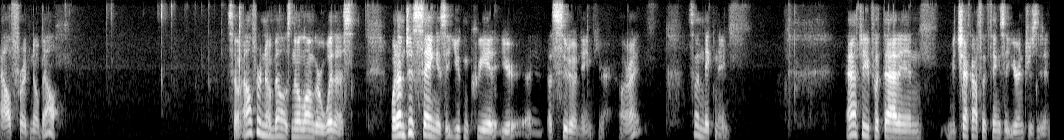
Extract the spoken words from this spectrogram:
Alfred Nobel. So Alfred Nobel is no longer with us. What I'm just saying is that you can create your, a pseudonym here, all right? It's a nickname. After you put that in, you check off the things that you're interested in.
